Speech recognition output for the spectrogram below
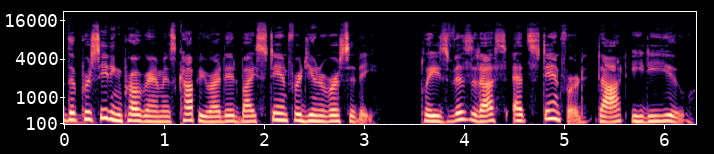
The preceding program is copyrighted by Stanford University. Please visit us at stanford.edu.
